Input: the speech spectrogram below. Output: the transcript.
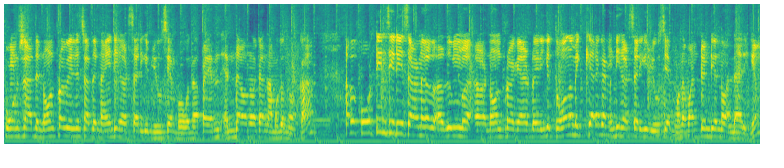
ഫോൺസിനകത്ത് നോൺ പ്രോ വേരിയൻസിനകത്ത് നയന്റി ഹേർട്സ് ആയിരിക്കും യൂസ് ചെയ്യാൻ പോകുന്നത്. അപ്പൊ എന്ത് എന്താണെന്നൊക്കെ നമുക്ക് നോക്കാം. അപ്പൊ ഫോർട്ടീൻ സീരീസ് ആണ് അതും നോൺ പ്രോ ഒക്കെ ആയിട്ട്. എനിക്ക് തോന്നുന്നു മിക്കവരൊക്കെ നയന്റി ഹേർട്സ് ആയിരിക്കും യൂസ് ചെയ്യാൻ പോകുന്നത്. വൺ ട്വന്റി ഒന്നും അല്ലായിരിക്കും.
